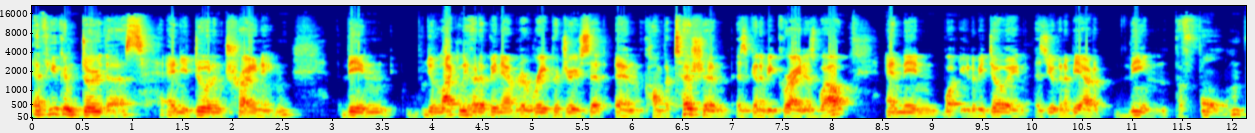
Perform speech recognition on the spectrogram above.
if you can do this and you do it in training then your likelihood of being able to reproduce it in competition is going to be great as well. And then what you're going to be doing is you're going to be able to then perform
